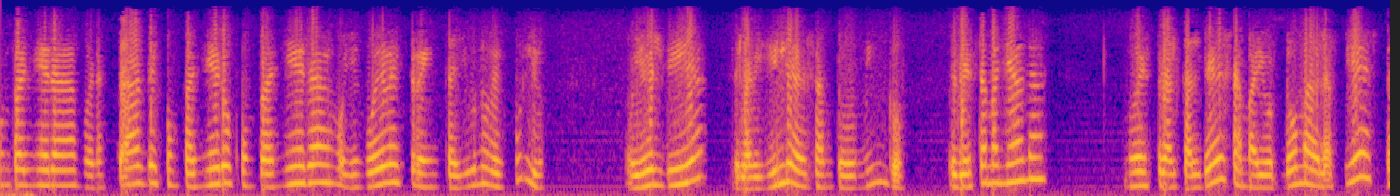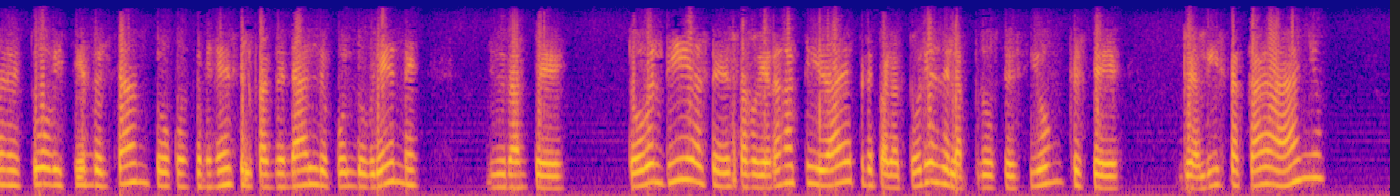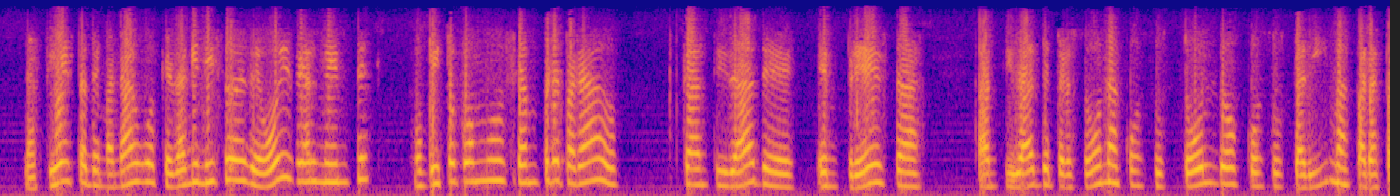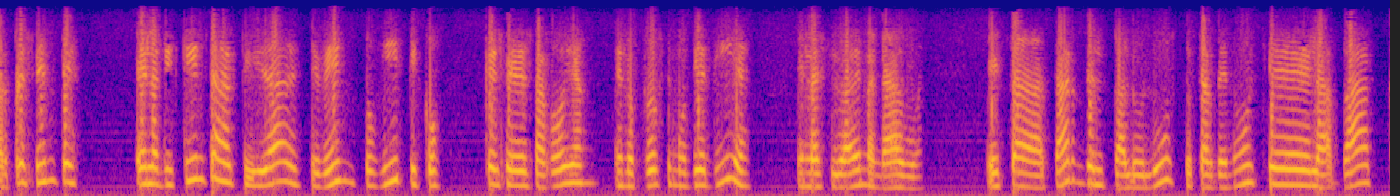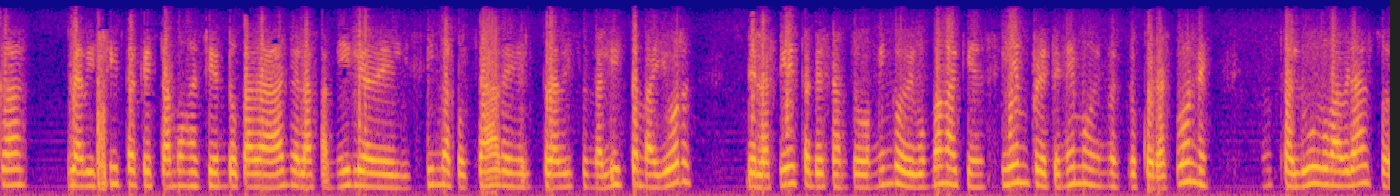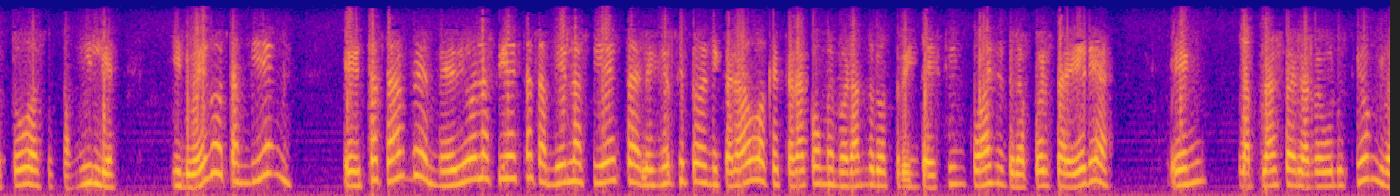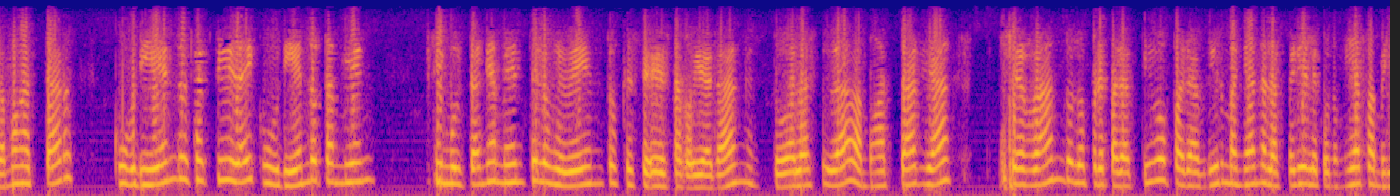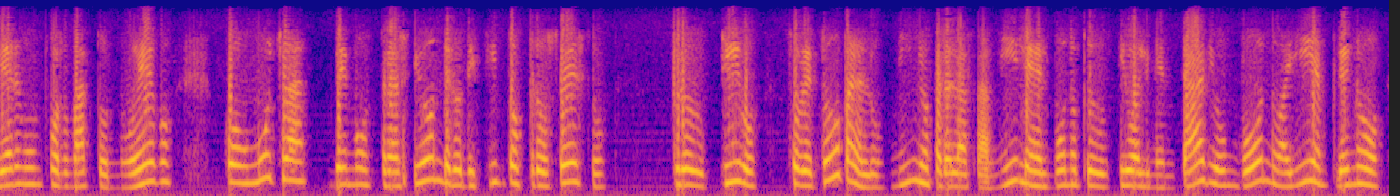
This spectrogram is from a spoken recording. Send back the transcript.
compañeras, buenas tardes, compañeros, compañeras. Hoy es jueves 31 de julio. Hoy es el día de la vigilia de Santo Domingo. Desde esta mañana, nuestra alcaldesa, mayordoma de la fiesta, estuvo vistiendo el santo con su eminencia el cardenal Leopoldo Brenes y durante todo el día se desarrollarán actividades preparatorias de la procesión que se realiza cada año, las fiestas de Managua que dan inicio desde hoy realmente. Hemos visto cómo se han preparado cantidad de empresas, cantidad de personas con sus toldos, con sus tarimas para estar presentes en las distintas actividades, eventos hípicos que se desarrollan en los próximos 10 días en la ciudad de Managua. Esta tarde el palo luz, tarde noche, la vaca, la visita que estamos haciendo cada año a la familia de Licina Chávez, el tradicionalista mayor de las fiestas de Santo Domingo de Guzmán, a quien siempre tenemos en nuestros corazones. Un saludo, un abrazo a toda su familia. Y luego también, esta tarde, en medio de la fiesta, también la fiesta del Ejército de Nicaragua, que estará conmemorando los 35 años de la Fuerza Aérea en la Plaza de la Revolución. Y vamos a estar cubriendo esa actividad y cubriendo también simultáneamente los eventos que se desarrollarán en toda la ciudad. Vamos a estar ya cerrando los preparativos para abrir mañana la Feria de la Economía Familiar en un formato nuevo, con mucha demostración de los distintos procesos productivos, sobre todo para los niños, para las familias, el bono productivo alimentario, un bono ahí en pleno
